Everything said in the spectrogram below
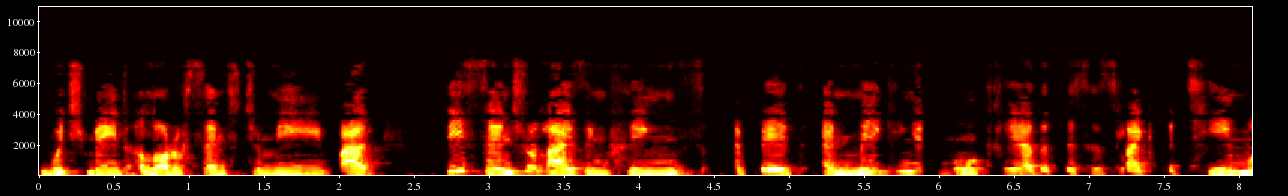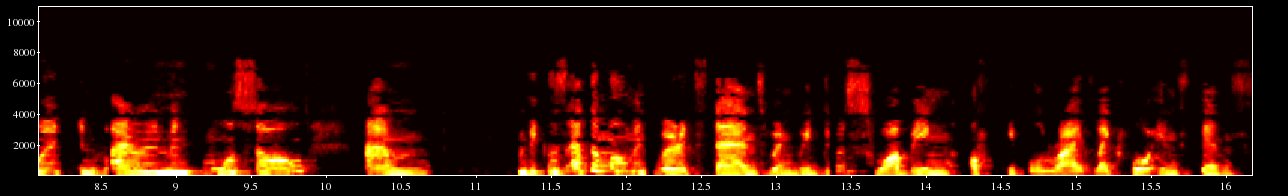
which made a lot of sense to me. But decentralizing things bit and making it more clear that this is like a teamwork environment more so. Um, because at the moment where it stands, when we do swabbing of people, right? Like for instance,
